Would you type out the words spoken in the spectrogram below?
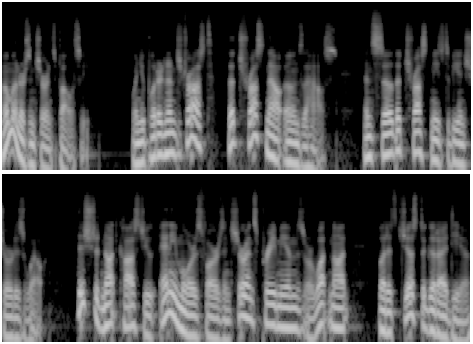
homeowner's insurance policy. When you put it into trust, the trust now owns the house, and so the trust needs to be insured as well. This should not cost you any more as far as insurance premiums or whatnot, but it's just a good idea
